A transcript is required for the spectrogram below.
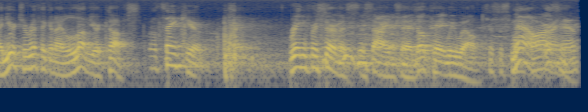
And you're terrific, and I love your cuffs. Well, thank you. Ring for service, the sign says. Okay, we will. Just a small Now, bar listen. I have.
